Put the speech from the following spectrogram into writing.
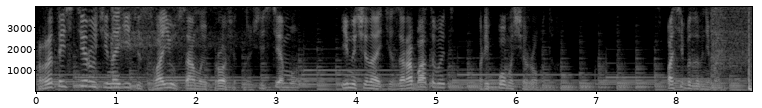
протестируйте и найдите свою самую профитную систему и начинайте зарабатывать при помощи роботов. Спасибо за внимание.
